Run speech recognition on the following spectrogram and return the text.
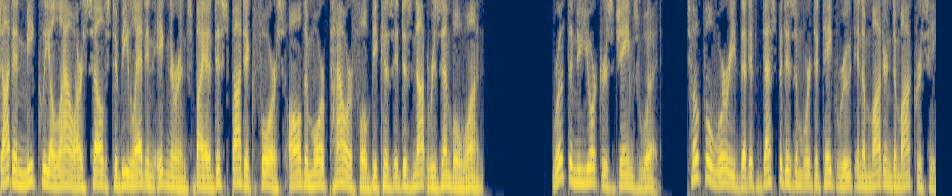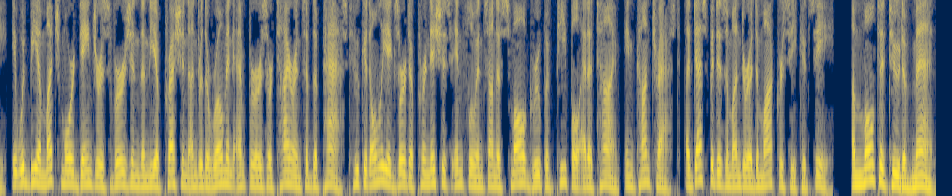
and meekly allow ourselves to be led in ignorance by a despotic force all the more powerful because it does not resemble one," wrote The New Yorker's James Wood. Tocqueville worried that if despotism were to take root in a modern democracy, it would be a much more dangerous version than the oppression under the Roman emperors or tyrants of the past who could only exert a pernicious influence on a small group of people at a time. In contrast, a despotism under a democracy could see a multitude of men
